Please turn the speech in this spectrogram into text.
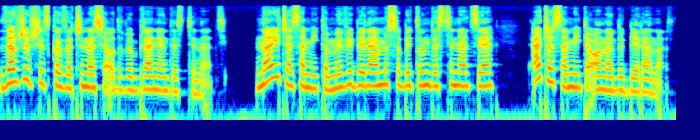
Zawsze wszystko zaczyna się od wybrania destynacji. No i czasami to my wybieramy sobie tą destynację, a czasami to ona wybiera nas.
